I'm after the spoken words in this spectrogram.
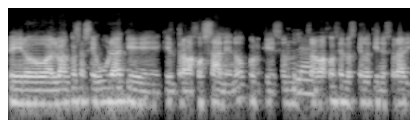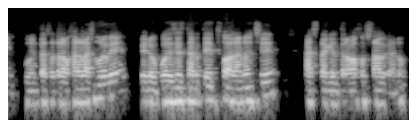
pero al banco se asegura que, el trabajo sale, ¿no? Porque son trabajos en los que no tienes horario. Tú entras a trabajar a las nueve, pero puedes estarte toda la noche hasta que el trabajo salga, ¿no?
